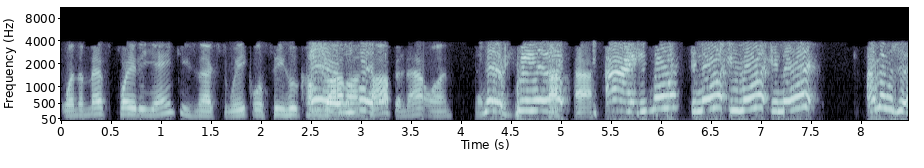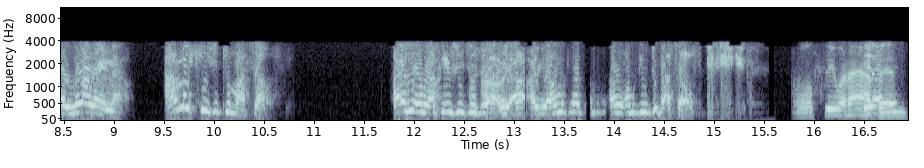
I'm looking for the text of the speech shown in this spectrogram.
when the Mets play the Yankees next week. We'll see who comes Hey, out on look. top in that one. Yeah, bring it up. All right, you know what? You know what? You know what? You know what? I'm not gonna say a word right now. I'm gonna keep it to myself. I'm gonna keep it to myself. All right. I'm gonna keep I'm gonna keep it to myself. We'll see what You know what I'm happens.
